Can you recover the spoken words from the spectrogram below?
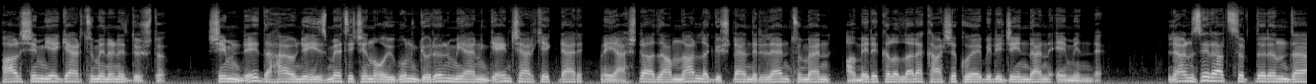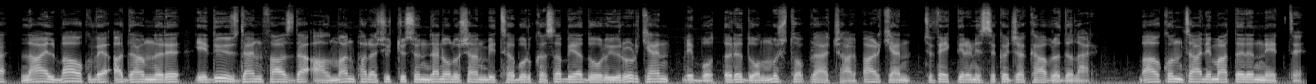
Palşimyeger tümenine düştü. Şimdi daha önce hizmet için uygun görülmeyen genç erkekler ve yaşlı adamlarla güçlendirilen tümen Amerikalılara karşı koyabileceğinden emindi. Lanzerat sırtlarında Lyle Bauk ve adamları 700'den fazla Alman paraşütçüsünden oluşan bir tabur kasabaya doğru yürürken ve botları donmuş toprağa çarparken tüfeklerini sıkıca kavradılar. Bauk'un talimatları netti.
